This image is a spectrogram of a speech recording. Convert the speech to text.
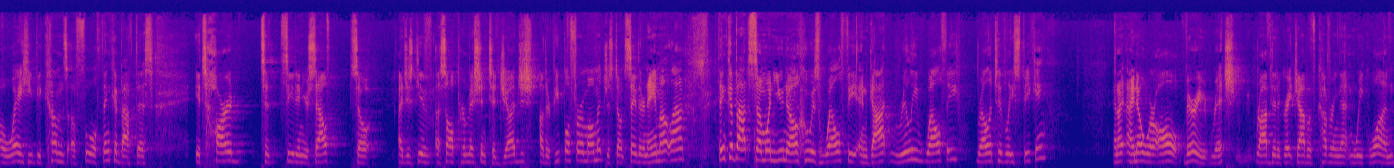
away. He becomes a fool. Think about this. It's hard to see it in yourself, so I just give us all permission to judge other people for a moment. Just don't say their name out loud. Think about someone you know who is wealthy and got really wealthy, relatively speaking. And I, I know we're all very rich. Rob did a great job of covering that in week one.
